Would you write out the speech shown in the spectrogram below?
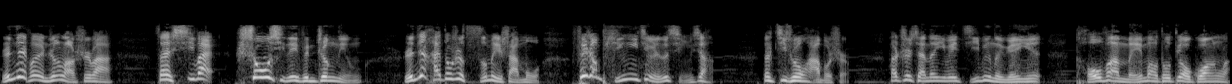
人家冯远征老师吧，在戏外收起那份狰狞。人家还都是慈眉善目、非常平易近人的形象，那季春华不是？他之前呢，因为疾病的原因，头发、眉毛都掉光了，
